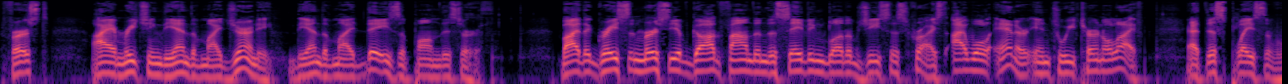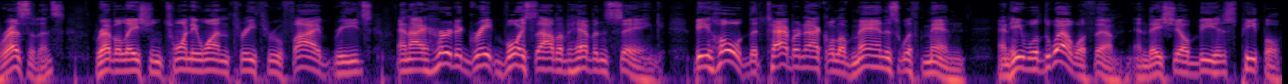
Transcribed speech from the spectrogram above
First, I am reaching the end of my journey, the end of my days upon this earth. By the grace and mercy of God found in the saving blood of Jesus Christ, I will enter into eternal life. At this place of residence, Revelation 21 3 through 5 reads, And I heard a great voice out of heaven saying, Behold, the tabernacle of man is with men, and he will dwell with them, and they shall be his people,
